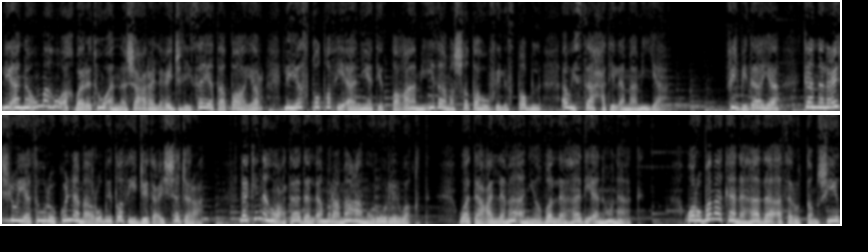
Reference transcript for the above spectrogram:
لأن أمه أخبرته أن شعر العجل سيتطاير ليسقط في آنية الطعام إذا مشطه في الاسطبل أو الساحة الأمامية. في البداية كان العجل يثور كلما ربط في جذع الشجرة، لكنه اعتاد الأمر مع مرور الوقت، وتعلم أن يظل هادئا هناك. وربما كان هذا أثر التمشيط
